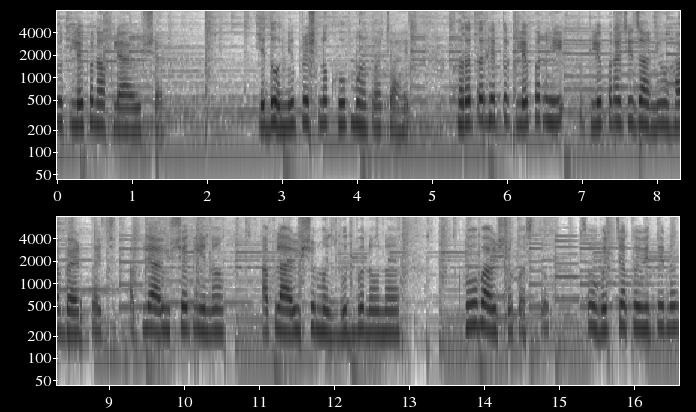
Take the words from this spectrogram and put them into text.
तुटले पण आपल्या आयुष्यात. हे दोन्ही प्रश्न खूप महत्त्वाचे आहेत. खरं तर हे तुटलेपण ही तुटलेपणाची जाणीव हा बॅड पॅच आपल्या आयुष्यात येणं आपलं आयुष्य मजबूत बनवणं खूप आवश्यक असतो. सोबतच्या कवितेनं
